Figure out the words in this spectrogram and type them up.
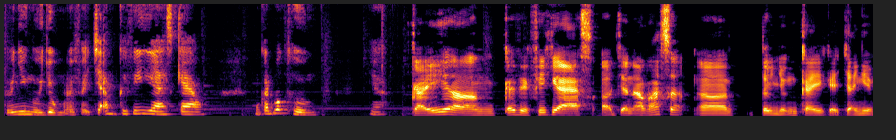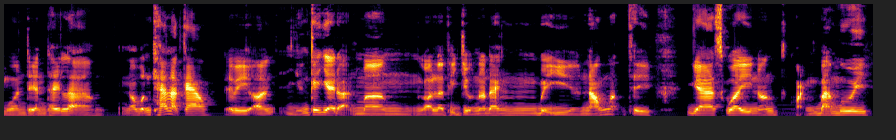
tự nhiên người dùng lại phải trả một cái phí gas cao một cách bất thường yeah. cái uh, cái việc phí gas ở trên Avax á, uh, từ những cái cái trải nghiệm của anh thì anh thấy là nó vẫn khá là cao. Tại vì ở những cái giai đoạn mà gọi là thị trường nó đang bị nóng á, thì gas quay nó khoảng 30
